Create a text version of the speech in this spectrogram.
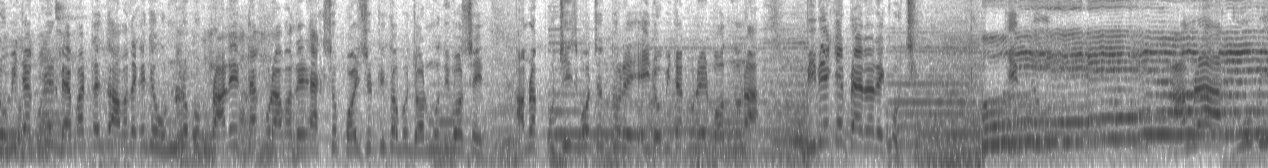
রবি ঠাকুরের ব্যাপারটা তো আমাদের কাছে অন্যরকম। প্রাণের ঠাকুর আমাদের একশো পঁয়ষট্টিতম জন্মদিবসে আমরা পঁচিশ বছর ধরে এই রবি ঠাকুরের বন্দনা বিবেকের প্যারারে করছি। কিন্তু খুবই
